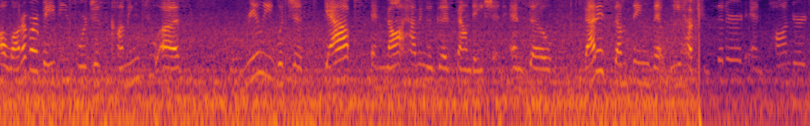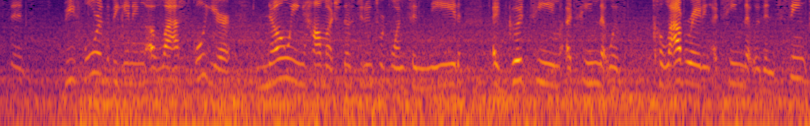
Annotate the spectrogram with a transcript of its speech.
a lot of our babies were just coming to us really with just gaps and not having a good foundation. And so, that is something that we have considered and pondered since before the beginning of last school year, knowing how much those students were going to need a good team, a team that was collaborating, a team that was in sync,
